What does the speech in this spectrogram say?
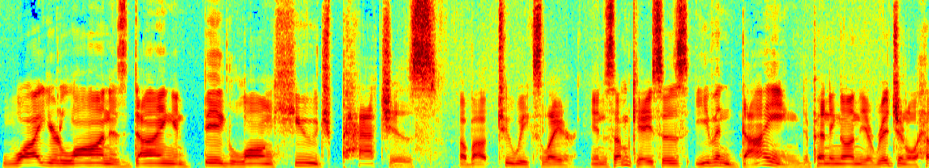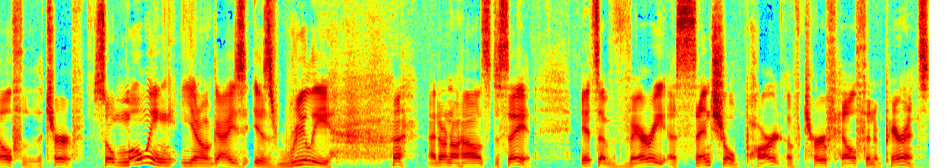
why your lawn is dying in big long huge patches about two weeks later. In some cases even dying depending on the original health of the turf. So mowing you know guys is really i don't know how else to say it. It's a very essential part of turf health and appearance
